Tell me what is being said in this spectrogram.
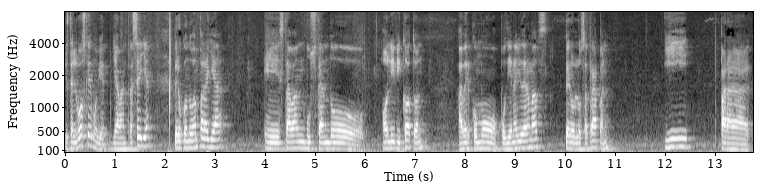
está en el bosque, muy bien, ya van tras ella. Pero cuando van para allá, eh, estaban buscando Olive y Cotton a ver cómo podían ayudar a Maps, pero los atrapan. Y para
